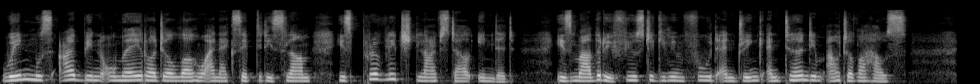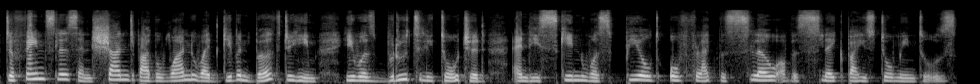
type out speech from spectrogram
When Mus'ab bin Umayr radiallahu an accepted Islam, his privileged lifestyle ended. His mother refused to give him food and drink and turned him out of her house. Defenseless and shunned by the one who had given birth to him, he was brutally tortured, and his skin was peeled off like the slough of a snake by his tormentors.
